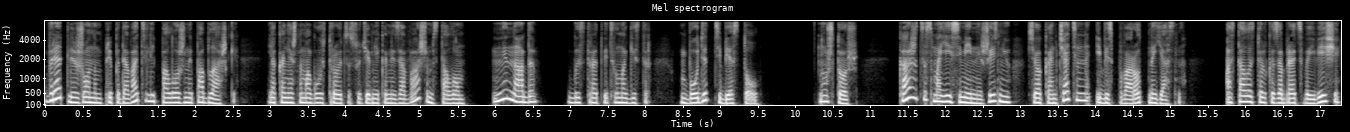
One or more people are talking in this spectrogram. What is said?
Вряд ли женам преподавателей положены поблажки. Я, конечно, могу устроиться с учебниками за вашим столом». «Не надо», — быстро ответил магистр. «Будет тебе стол». Ну что ж, кажется, с моей семейной жизнью все окончательно и бесповоротно ясно. Осталось только забрать свои вещи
